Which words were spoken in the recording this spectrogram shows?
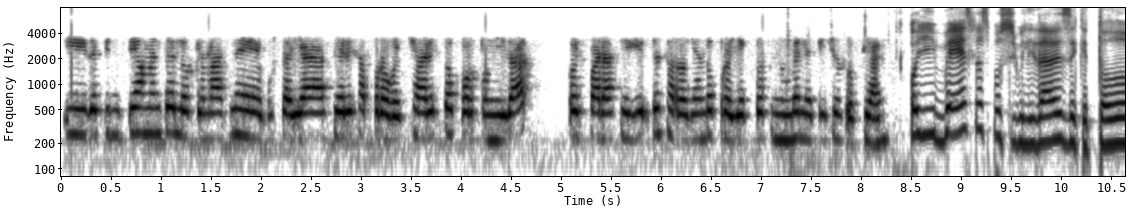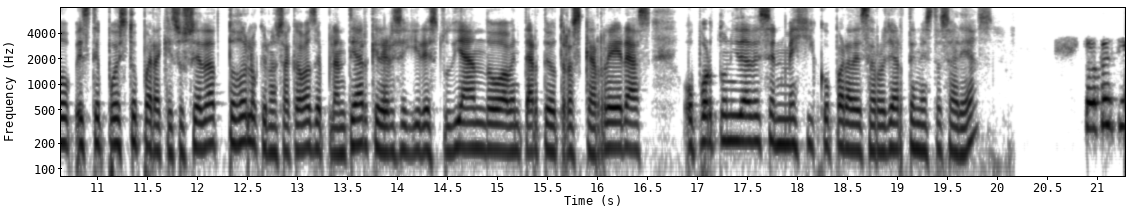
y definitivamente lo que más me gustaría hacer es aprovechar esta oportunidad pues para seguir desarrollando proyectos en un beneficio social. Oye, ¿ves las posibilidades de que todo esté puesto para que suceda todo lo que nos acabas de plantear, querer seguir estudiando, aventarte otras carreras, oportunidades en México para desarrollarte en estas áreas? Creo que sí,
